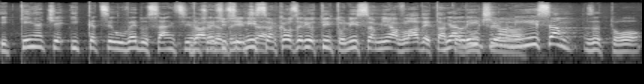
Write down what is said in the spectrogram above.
i Kenja će i kad se uvedu sankcije, on Da, će reći da će, priča. nisam, kao za Rio Tinto, nisam ja, vlada je tako Ja odlučila. lično nisam za to.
